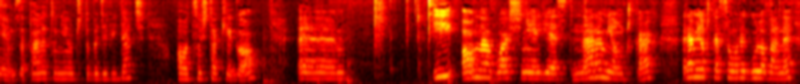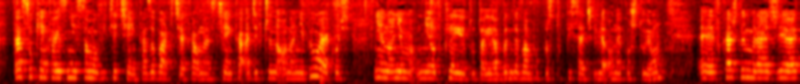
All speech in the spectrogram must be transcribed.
nie wiem, zapalę to, nie wiem, czy to będzie widać. O, coś takiego. I ona właśnie jest na ramionczkach. Ramionczka są regulowane. Ta sukienka jest niesamowicie cienka. Zobaczcie, jaka ona jest cienka, a dziewczyna ona nie była jakoś. Nie no, nie, nie odkleję tutaj. Ja będę Wam po prostu pisać, ile one kosztują. E, w każdym razie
